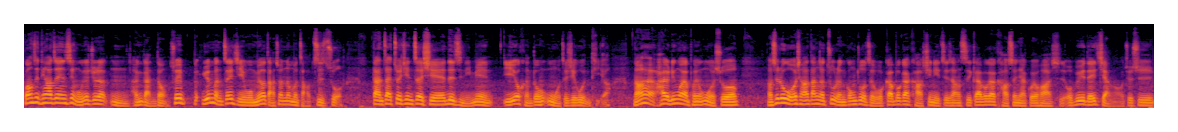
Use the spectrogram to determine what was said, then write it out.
光是听到这件事情，我就觉得嗯很感动。所以原本这一集我没有打算那么早制作，但在最近这些日子里面，也有很多人问我这些问题啊。然后还有另外一个朋友问我说：“老师，如果我想要当个助人工作者，我该不该考心理咨商师？该不该考生涯规划师？”我必须得讲哦，就是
